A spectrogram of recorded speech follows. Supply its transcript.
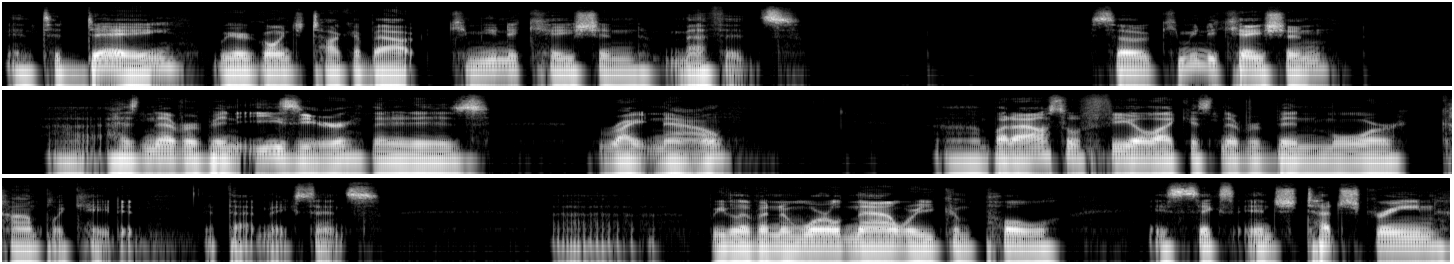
And today we are going to talk about communication methods. So, communication uh, has never been easier than it is right now. Uh, but I also feel like it's never been more complicated, if that makes sense. Uh, we live in a world now where you can pull a six inch touchscreen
